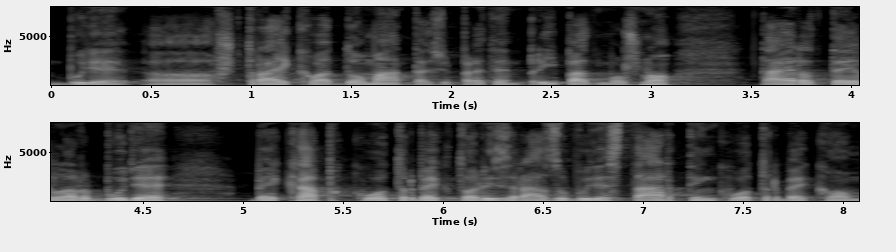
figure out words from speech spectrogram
bude uh, štrajkovať doma, takže pre ten prípad možno Tyler Taylor bude backup quarterback, ktorý zrazu bude starting quarterbackom.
